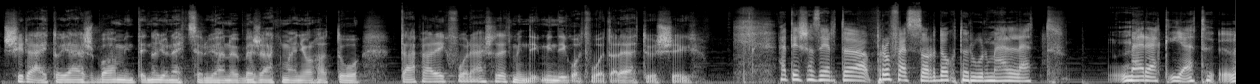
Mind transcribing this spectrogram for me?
sirálytojásban, mint egy nagyon egyszerűen bezsákmányolható táplálékforrás, azért mindig, mindig ott volt a lehetőség. Hát és azért a professzor doktor úr mellett merek ilyet ö,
